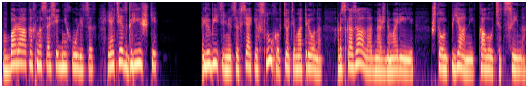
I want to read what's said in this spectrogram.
в бараках на соседних улицах, и отец Гришки. Любительница всяких слухов тетя Матрена рассказала однажды Марии, что он пьяный колотит сына.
